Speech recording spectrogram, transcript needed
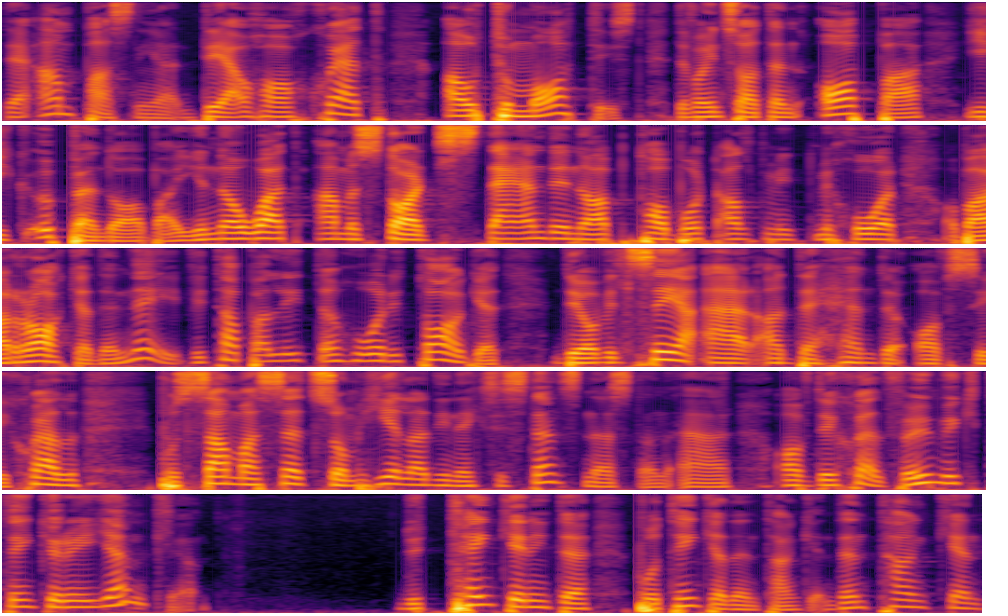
Det är anpassningar, det har skett automatiskt. Det var inte så att en apa gick upp en dag och bara You know what, I'ma start standing up, ta bort allt mitt med hår och bara raka det Nej, vi tappar lite hår i taget. Det jag vill säga är att det hände av sig själv på samma sätt som hela din existens nästan är av dig själv. För hur mycket tänker du egentligen? Du tänker inte på att tänka den tanken, den tanken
